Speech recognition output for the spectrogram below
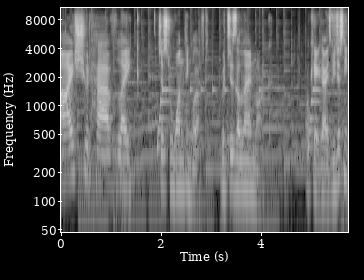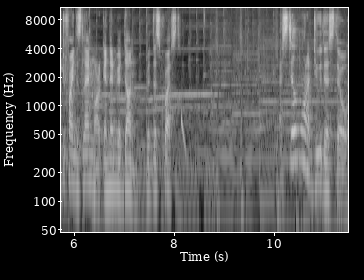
I should have like just one thing left, which is a landmark. Okay, guys, we just need to find this landmark and then we're done with this quest. I still want to do this though.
